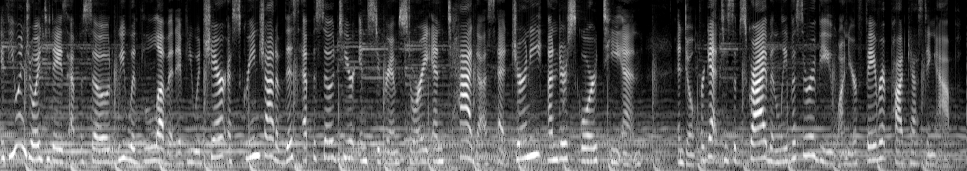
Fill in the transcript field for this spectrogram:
If you enjoyed today's episode, we would love it if you would share a screenshot of this episode to your Instagram story and tag us at journey underscore TN. And don't forget to subscribe and leave us a review on your favorite podcasting app.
